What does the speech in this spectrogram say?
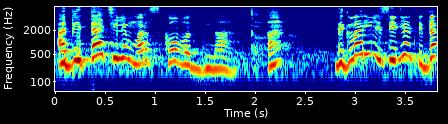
обитатели морского дна. А? Договорились, идете, да?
